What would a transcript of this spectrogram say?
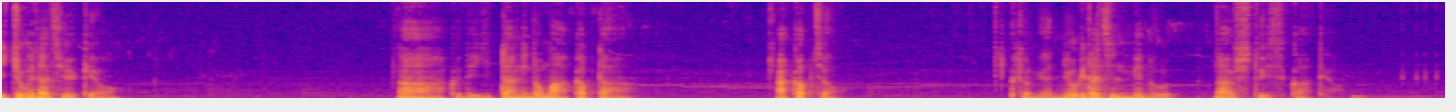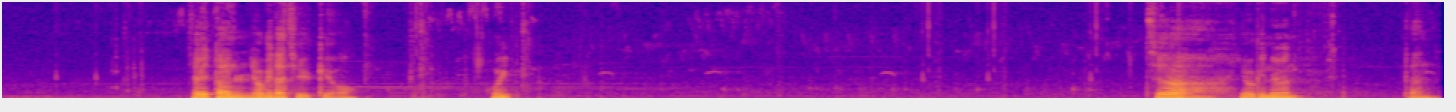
이쪽에다 지을게요. 아 근데 이 땅이 너무 아깝다. 아깝죠? 그러면 여기다 짓는 게 너, 나을 수도 있을 것 같아요. 자 일단 여기다 지을게요. 호잇 자 여기는 일단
